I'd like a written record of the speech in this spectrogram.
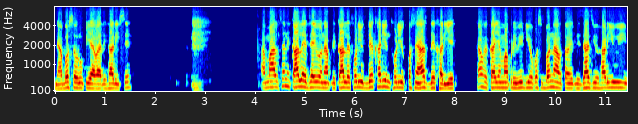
ને આ બસો રૂપિયા વાળી હાડી છે. આ માલ છે ને, કાલે જ આવ્યો ને, આપણે કાલે થોડીક દેખાડીએ ને, થોડીક પછી આજ દેખાડીએ. કારણ કે કાયમ આપણી વીડિયો પછી બનાવતા હોય, એટલે જાજુ હાડિયું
